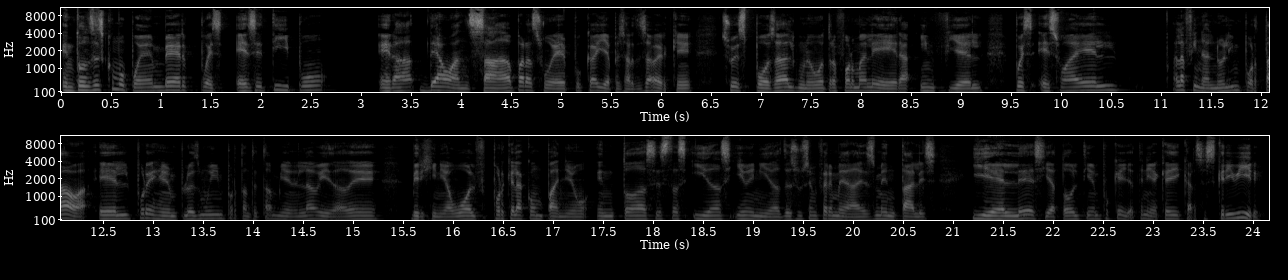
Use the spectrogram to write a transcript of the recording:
Entonces, como pueden ver, pues ese tipo era de avanzada para su época y a pesar de saber que su esposa de alguna u otra forma le era infiel, pues eso a él a la final no le importaba. Él, por ejemplo, es muy importante también en la vida de Virginia Woolf porque la acompañó en todas estas idas y venidas de sus enfermedades mentales y él le decía todo el tiempo que ella tenía que dedicarse a escribir.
